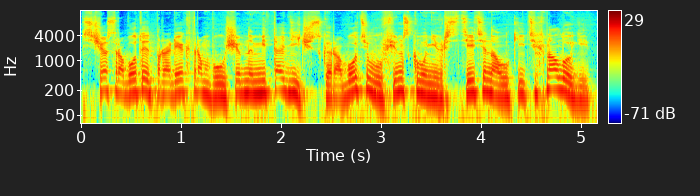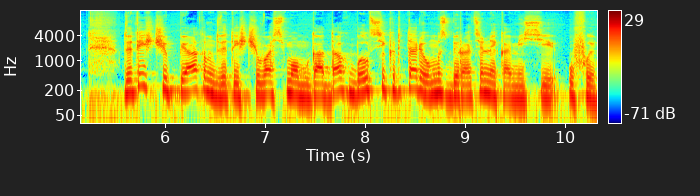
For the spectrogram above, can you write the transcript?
Сейчас работает проректором по учебно-методической работе в Уфимском университете науки и технологий. В 2005-2008 годах был секретарем избирательной комиссии Уфы.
